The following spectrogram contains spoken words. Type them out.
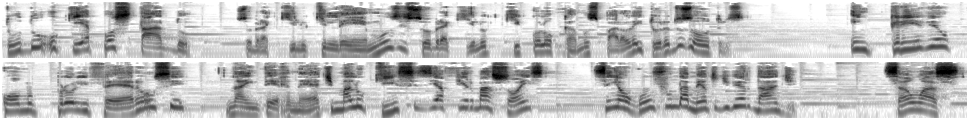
tudo o que é postado sobre aquilo que lemos e sobre aquilo que colocamos para a leitura dos outros. Incrível como proliferam-se na internet maluquices e afirmações sem algum fundamento de verdade. São as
